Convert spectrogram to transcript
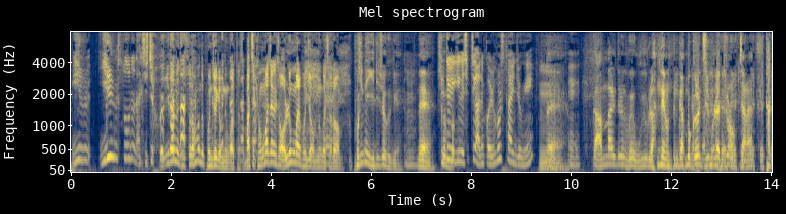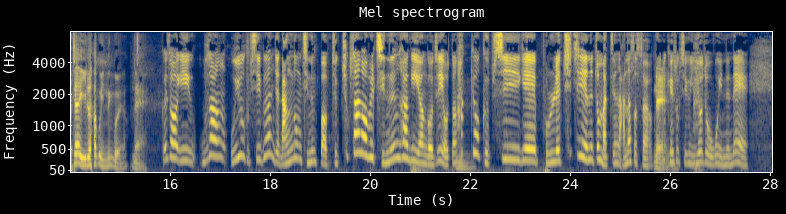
일 일소는 아니죠. 일하는 젖소를 한 번도 본 적이 없는 것 같아서 마치 경마장에서 얼룩말 본 적 없는 것처럼. 본인의 일이죠, 그게. 음. 네. 기들기가 쉽지가 않을걸요 홀스타인 종이. 음. 네. 예. 그 암말들은 왜 우유를 안 내놓는가? 뭐 그런 질문을 할 필요는 없잖아요. 각자의 일을 하고 있는 거예요. 네. 그래서 이 무상 우유 급식은 이제 낙농진흥법, 즉 축산업을 진흥하기 위한 거지 어떤 음. 학교 급식의 본래 취지에는 좀 맞지는 않았었어요. 그래도 네. 계속 지금 이어져 오고 있는데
